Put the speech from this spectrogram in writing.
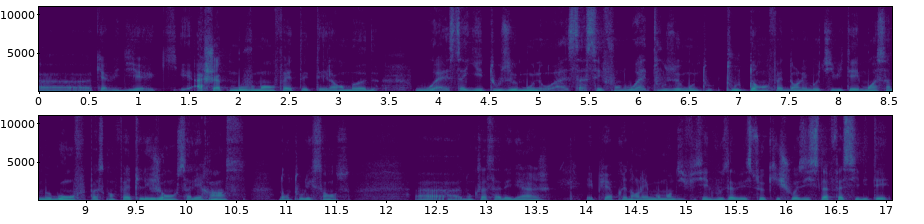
euh, qui avait dit, qui à chaque mouvement en fait était là en mode ouais ça y est to the moon, ouais ça s'effondre, ouais to the moon, tout, tout, le temps en fait dans l'émotivité. Moi ça me gonfle parce qu'en fait les gens ça les rince dans tous les sens. Euh, donc ça, ça dégage. Et puis après, dans les moments difficiles, vous avez ceux qui choisissent la facilité.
